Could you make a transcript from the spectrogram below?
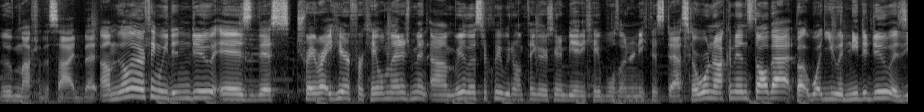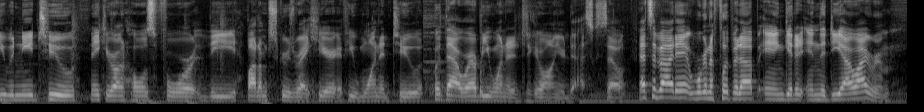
move them off to the side. But um, the only other thing we didn't do is this tray right here for cable management. Um, realistically, we don't think there's gonna be any cables underneath this desk. So we're not gonna install that. But what you would need to do is you would need to make your own holes for the bottom screws right here if you wanted to put that wherever you wanted it to go on your desk. So that's about it. We're gonna flip it up and get it in the DIY room.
